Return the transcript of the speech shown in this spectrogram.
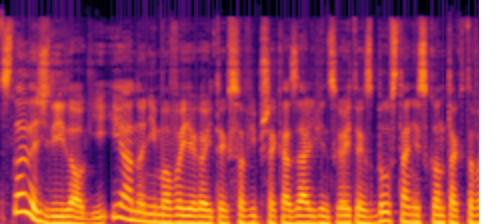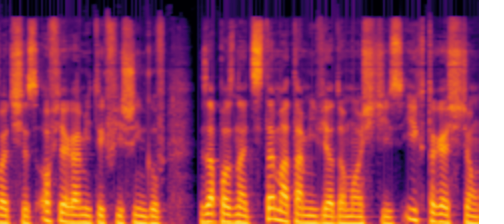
znaleźli logi i anonimowo je Reutersowi przekazali, więc Reuters był w stanie skontaktować się z ofiarami tych phishingów, zapoznać z tematami wiadomości, z ich treścią,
